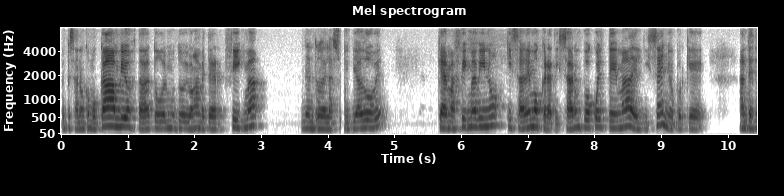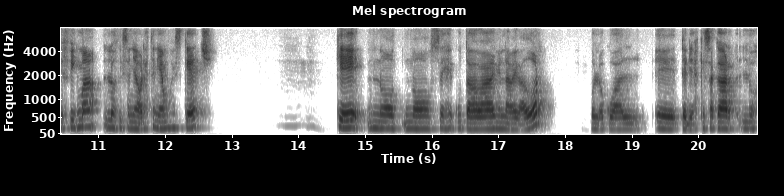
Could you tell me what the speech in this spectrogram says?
empezaron como cambios, estaba todo el mundo, iban a meter Figma dentro de la suite de Adobe, que además Figma vino quizá a democratizar un poco el tema del diseño, porque antes de Figma los diseñadores teníamos Sketch, que no, no se ejecutaba en el navegador, con lo cual eh, tenías que sacar los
